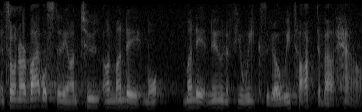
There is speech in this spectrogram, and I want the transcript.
And so, in our Bible study on, Tuesday, on Monday, Monday at noon a few weeks ago, we talked about how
